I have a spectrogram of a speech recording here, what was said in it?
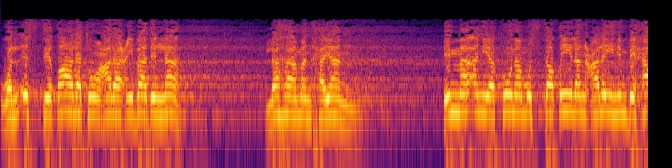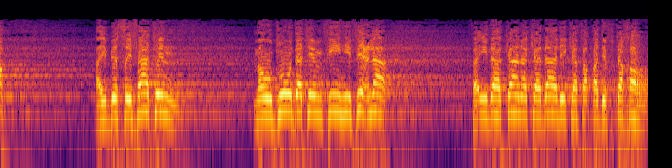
والاستطالة على عباد الله لها منحيان. إما أن يكون مستطيلا عليهم بحق أي بصفات موجودة فيه فعلا فإذا كان كذلك فقد افتخر.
